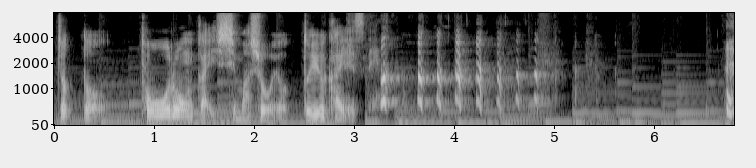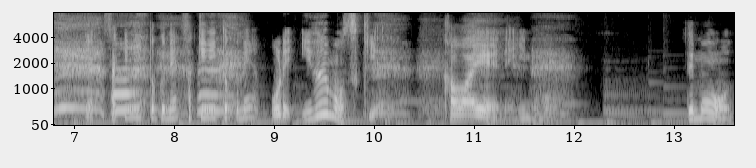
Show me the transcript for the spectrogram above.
ちょっと討論会しましょうよという回ですね。言っとくね。先に言っとくね。俺、犬も好きやね。可愛いね、犬も。でも、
